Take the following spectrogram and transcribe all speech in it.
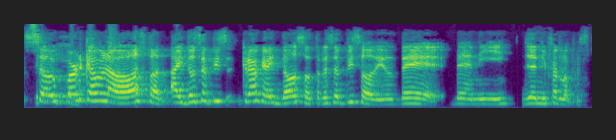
South Park hablaba bastante. Hay dos creo que hay dos o tres episodios de Ben y Jennifer López.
